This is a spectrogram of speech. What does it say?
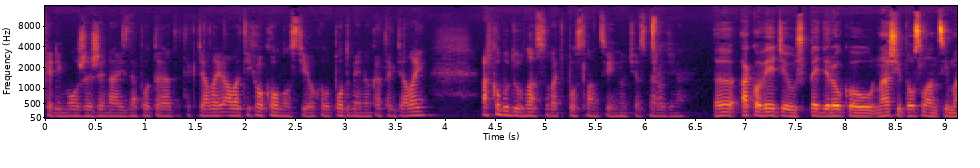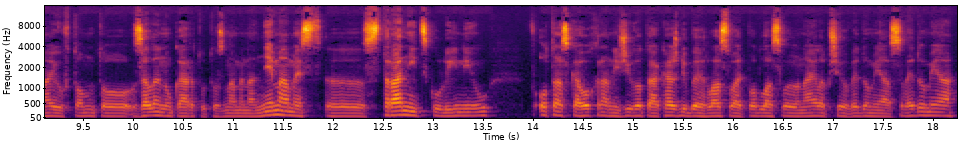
kedy môže žena ísť na potrat a tak ďalej, ale tých okolností okolo podmienok a tak ďalej. Ako budú hlasovať poslanci hnutia Smerodina? E, ako viete, už 5 rokov naši poslanci majú v tomto zelenú kartu. To znamená, nemáme e, stranickú líniu v otázkach ochrany života a každý bude hlasovať podľa svojho najlepšieho vedomia a svedomia.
